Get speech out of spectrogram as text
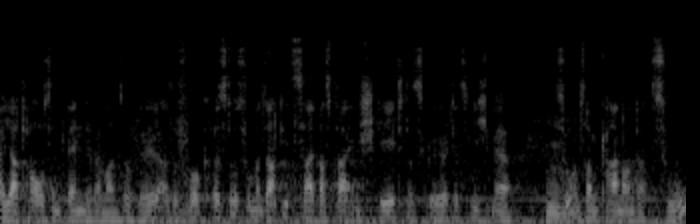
Jahrtausendwende, wenn man so will, also vor Christus, wo man sagt, die Zeit, was da entsteht, das gehört jetzt nicht mehr mhm. zu unserem Kanon dazu.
